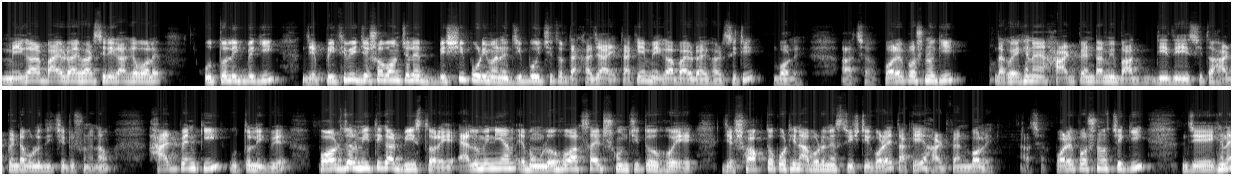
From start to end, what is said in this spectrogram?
মেগার বায়োডাইভার্সিটি কাকে বলে? উত্তর লিখবে কি? যে পৃথিবীর যেসব অঞ্চলে বেশি পরিমাণে জীববৈচিত্র্য দেখা যায়, তাকে মেগা বায়োডাইভার্সিটি বলে। আচ্ছা পরের প্রশ্ন কি? দেখো, এখানে হার্ড পেনটা আমি বাদ দিয়ে দিয়েছি, তো হার্ড পেনটা বলে দিচ্ছি, একটু শুনে নাও। হার্ড পেন কি? উত্তর লিখবে, পর্জল মৃত্তিকার বিস্তরে অ্যালুমিনিয়াম এবং লৌহ অক্সাইড সঞ্চিত হয়ে যে শক্ত কঠিন আবরণের সৃষ্টি করে, তাকে হার্ড পেন বলে। আচ্ছা পরের প্রশ্ন হচ্ছে কি? যে এখানে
